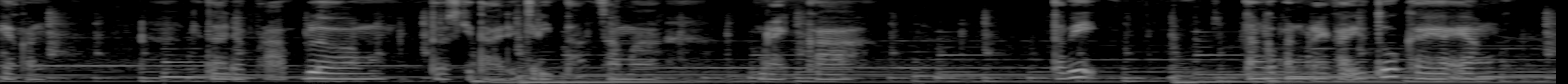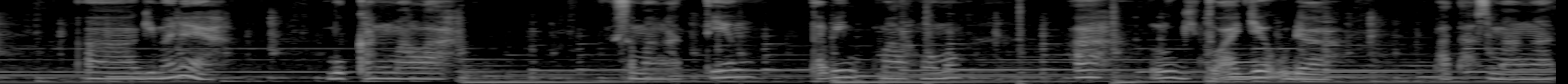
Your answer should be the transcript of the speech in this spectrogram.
ya kan, kita ada problem, terus kita ada cerita sama mereka. Tapi tanggapan mereka itu kayak yang uh, gimana ya bukan malah semangatin tapi malah ngomong ah lu gitu aja udah patah semangat.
